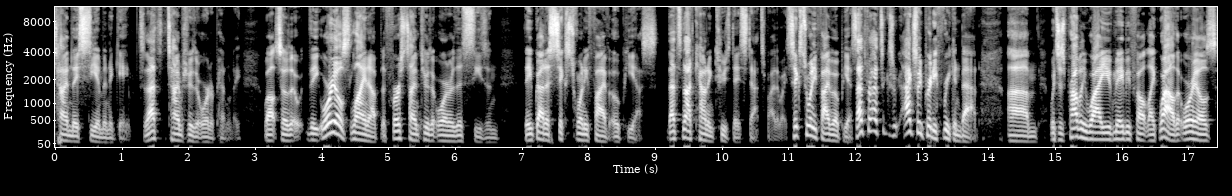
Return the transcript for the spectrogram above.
time they see him in a game. So that's the time through the order penalty. Well, so the, the Orioles lineup, the first time through the order this season, they've got a 625 OPS. That's not counting Tuesday's stats, by the way. 625 OPS. That's, that's actually pretty freaking bad, um, which is probably why you've maybe felt like, wow, the Orioles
